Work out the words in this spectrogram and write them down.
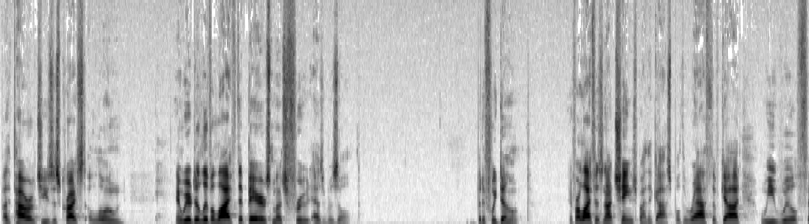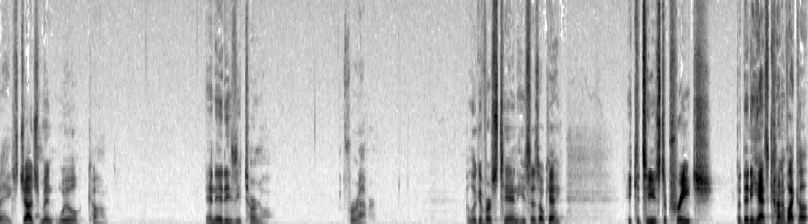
by the power of Jesus Christ alone, and we are to live a life that bears much fruit as a result. But if we don't, if our life is not changed by the gospel, the wrath of God we will face. Judgment will come. And it is eternal forever. But look at verse 10. He says, okay, he continues to preach, but then he has kind of like a,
